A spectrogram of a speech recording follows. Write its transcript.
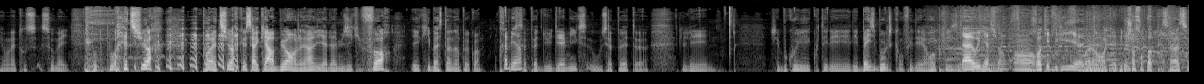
Et on a tous sommeil. Donc pour être sûr, pour être sûr que ça carbure, en général, il y a de la musique fort et qui bastonne un peu. Quoi. Très bien. Ça peut être du DMX ou ça peut être euh, les. J'ai beaucoup écouté les, les baseballs qui ont fait des reprises. Ah oui, bien sûr. En rockabilly, Voilà, de, en de- rockabilly. de chansons pop. Ça, c'est-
